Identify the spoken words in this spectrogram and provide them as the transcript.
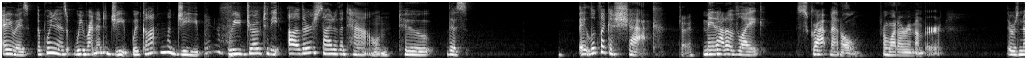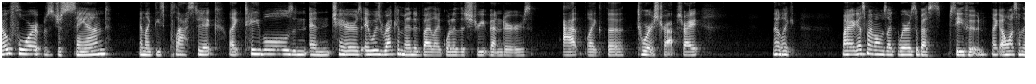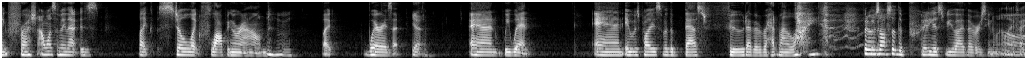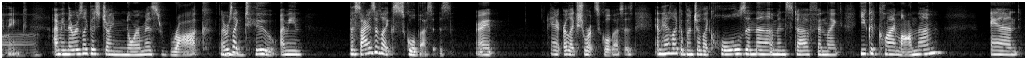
anyways the point is we rented a jeep. We got in the jeep. We drove to the other side of the town to this it looked like a shack Okay. made out of like scrap metal, from what I remember. There was no floor, it was just sand and like these plastic like tables and, and chairs. It was recommended by like one of the street vendors at like the tourist traps, right? They're like, my I guess my mom was like, Where's the best seafood? Like I want something fresh. I want something that is like still like flopping around. Mm-hmm. Like, where is it? Yeah. and we went. And it was probably some of the best food I've ever had in my life. but it was also the prettiest view I've ever seen in my life, I think. I mean, there was like this ginormous rock. There was like mm-hmm. two. I mean, the size of like school buses, right? Eh, or like short school buses. And they had like a bunch of like holes in them and stuff. And like you could climb on them. And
